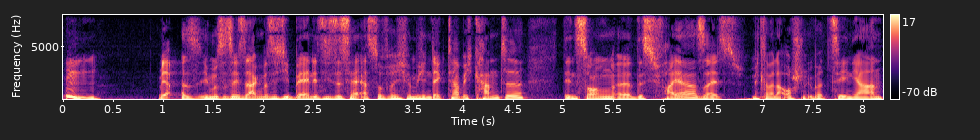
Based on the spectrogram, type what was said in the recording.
Hm. Ja. Also ich muss tatsächlich sagen, dass ich die Band jetzt dieses Jahr erst so richtig für mich entdeckt habe. Ich kannte den Song äh, This Fire seit mittlerweile auch schon über zehn Jahren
